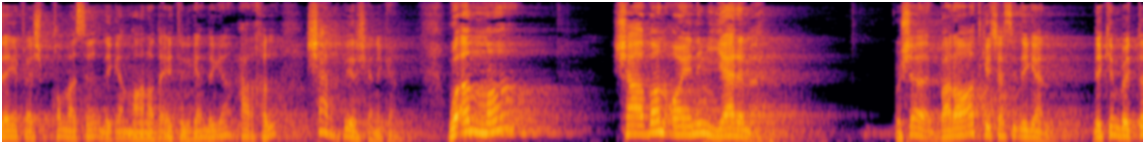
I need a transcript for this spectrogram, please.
zaiflashib qolmasin degan ma'noda aytilgan degan har xil sharh berishgan ekan. Va ammo shabon oyining yarmi o'sha baroat kechasi degan. Lekin bu yerda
